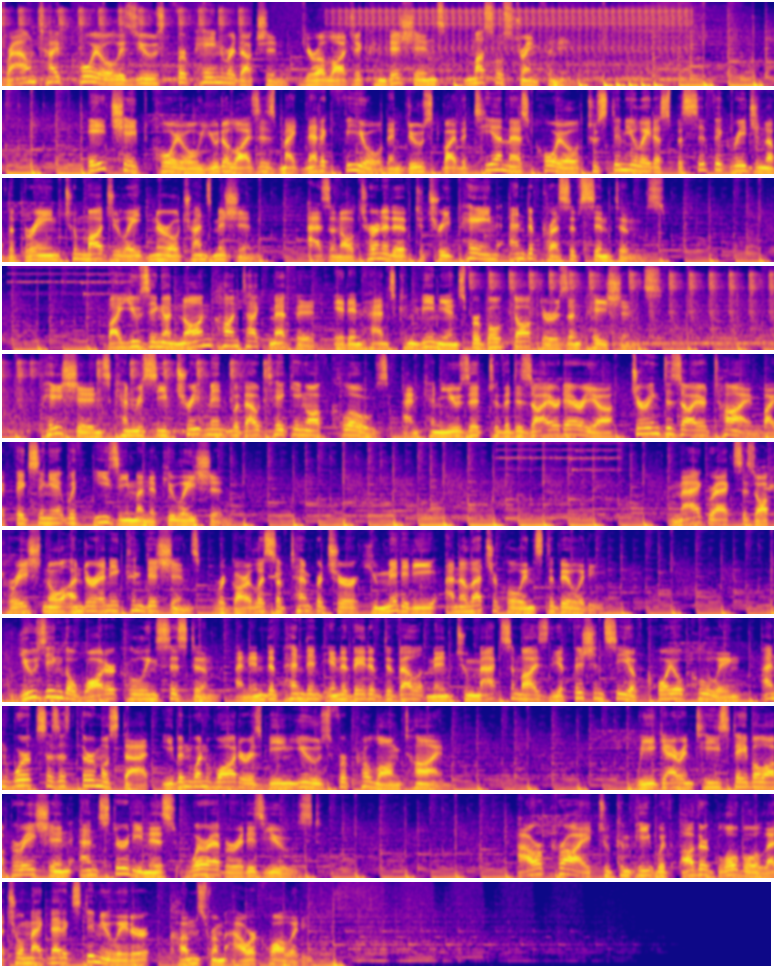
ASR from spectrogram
Round type coil is used for pain reduction, urologic conditions, muscle strengthening. H-shaped coil utilizes magnetic field induced by the TMS coil to stimulate a specific region of the brain to modulate neurotransmission as an alternative to treat pain and depressive symptoms. By using a non-contact method, it enhances convenience for both doctors and patients. Patients can receive treatment without taking off clothes and can use it to the desired area during desired time by fixing it with easy manipulation. Magrex is operational under any conditions, regardless of temperature, humidity, and electrical instability. Using the water cooling system, an independent innovative development to maximize the efficiency of coil cooling and works as a thermostat even when water is being used for prolonged time. We guarantee stable operation and sturdiness wherever it is used. Our pride to compete with other global electromagnetic stimulator comes from our quality.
